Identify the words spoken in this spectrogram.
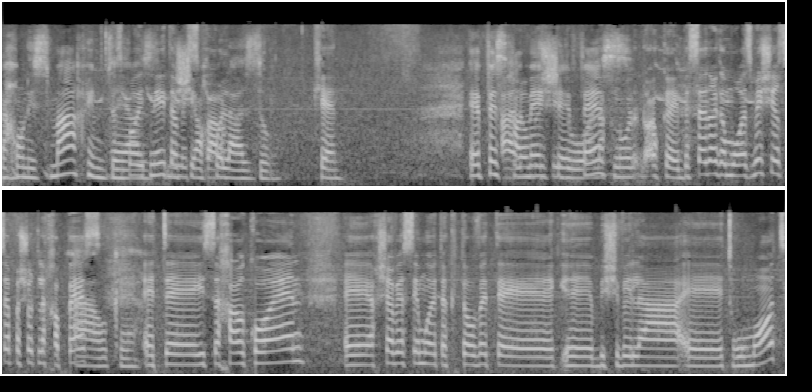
אנחנו נשמח אם זה, אז מי. שיכול לעזור. כן. 050... אה, לא. אנחנו, אוקיי, בסדר גמור. אז מי שירצה פשוט לחפש אה, אוקיי. את אה, יששכר כהן, אה, עכשיו ישימו את הכתובת אה, אה, בשביל התרומות.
